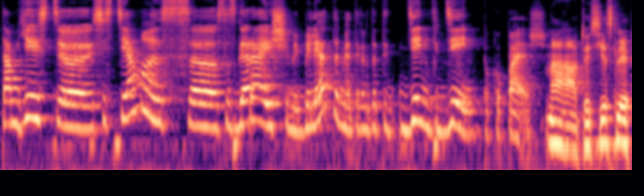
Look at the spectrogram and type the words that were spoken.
Там есть э, система с, со сгорающими билетами. Это когда ты день в день покупаешь. Ага, то есть если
